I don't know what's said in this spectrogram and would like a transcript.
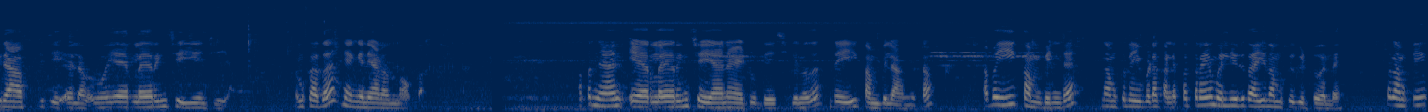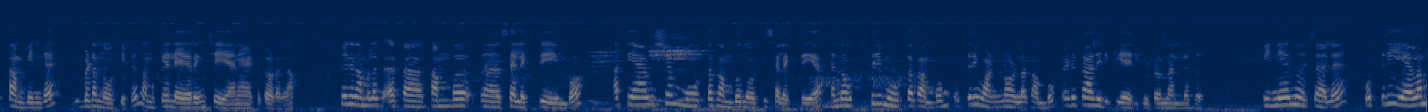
ഗ്രാഫ്റ്റ് ചെയ്യ അല്ല എയർ ലെയറിങ് ചെയ്യുകയും ചെയ്യാം. നമുക്കത് എങ്ങനെയാണെന്ന് നോക്കാം. അപ്പം ഞാൻ എയർ ലെയറിങ് ചെയ്യാനായിട്ട് ഉദ്ദേശിക്കുന്നത് ദേ ഈ കമ്പിലാണ് കേട്ടോ. അപ്പോൾ ഈ കമ്പിന്റെ നമുക്ക് ഇവിടെ കണ്ട്. ഇപ്പോൾ ഇത്രയും വലിയൊരു തൈ നമുക്ക് കിട്ടുമല്ലേ അപ്പോൾ നമുക്ക് ഈ കമ്പിന്റെ ഇവിടെ നോക്കിയിട്ട് നമുക്ക് ലെയറിങ് ചെയ്യാനായിട്ട് തുടങ്ങാം. പിന്നെ നമ്മൾ കമ്പ് സെലക്ട് ചെയ്യുമ്പോൾ അത്യാവശ്യം മൂത്ത കമ്പ് നോക്കി സെലക്ട് ചെയ്യുക എന്നാൽ ഒത്തിരി മൂത്ത കമ്പും ഒത്തിരി വണ്ണമുള്ള കമ്പും എടുക്കാതിരിക്കുകയായിരിക്കും കേട്ടോ നല്ലത്. പിന്നെയെന്ന് വെച്ചാൽ ഒത്തിരി ഇളം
